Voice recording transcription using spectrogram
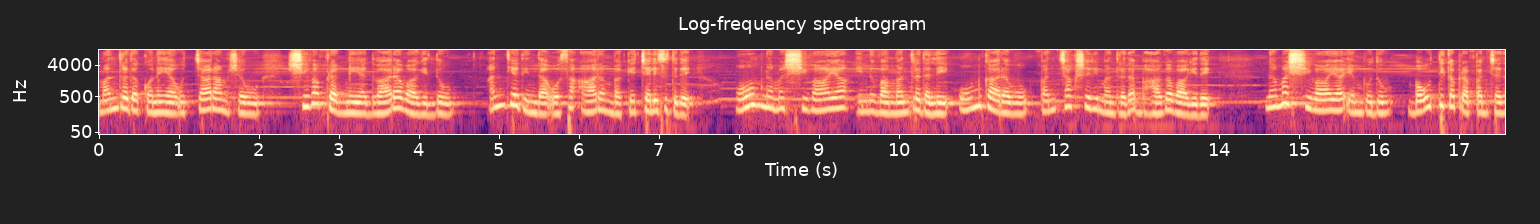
ಮಂತ್ರದ ಕೊನೆಯ ಉಚ್ಚಾರಾಂಶವು ಶಿವಪ್ರಜ್ಞೆಯ ದ್ವಾರವಾಗಿದ್ದು, ಅಂತ್ಯದಿಂದ ಹೊಸ ಆರಂಭಕ್ಕೆ ಚಲಿಸುತ್ತದೆ. ಓಂ ನಮಃ ಶಿವಾಯ ಎನ್ನುವ ಮಂತ್ರದಲ್ಲಿ ಓಂಕಾರವು ಪಂಚಾಕ್ಷರಿ ಮಂತ್ರದ ಭಾಗವಾಗಿದೆ. ನಮ ಶಿವಾಯ ಎಂಬುದು ಭೌತಿಕ ಪ್ರಪಂಚದ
